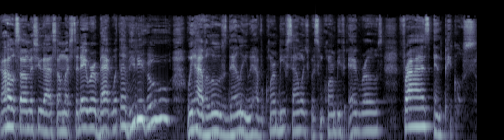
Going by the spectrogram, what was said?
I hope so. I miss you guys so much. Today we're back with a video. We have a Lou's Deli. We have a corned beef sandwich with some corned beef egg rolls, fries, and pickles.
